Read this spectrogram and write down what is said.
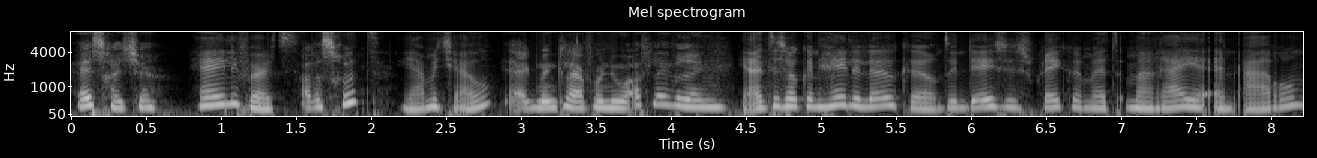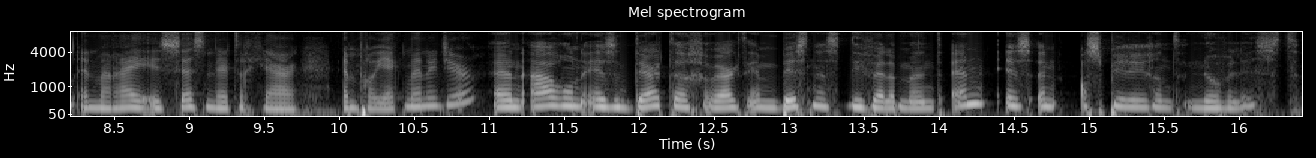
Hey schatje, Hey lieverd. alles goed? Ja, met jou? Ja, ik ben klaar voor een nieuwe aflevering. Ja, en het is ook een hele leuke, want in deze spreken we met Marije en Aaron. En Marije is 36 jaar en projectmanager. En Aaron is 30, werkt in business development en is een aspirerend novelist.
